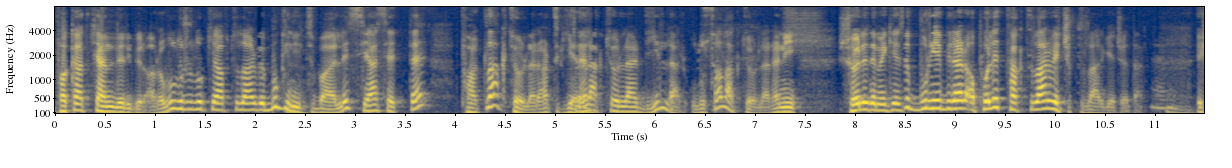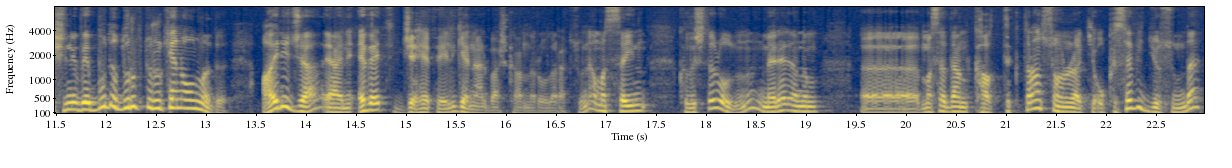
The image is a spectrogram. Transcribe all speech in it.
Fakat kendileri bir arabuluculuk yaptılar ve bugün itibariyle siyasette farklı aktörler artık yerel aktörler değiller. Ulusal aktörler. Hani şöyle demek gerekirse buraya birer apolet taktılar ve çıktılar geceden. E şimdi ve bu da durup dururken olmadı. Ayrıca yani evet CHP'li genel başkanlar olarak sunuyor ama Sayın Kılıçdaroğlu'nun Meral Hanım e, masadan kalktıktan sonraki o kısa videosunda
